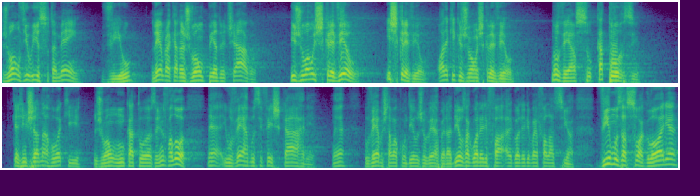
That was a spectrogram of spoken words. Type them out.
João viu isso também? Viu. Lembra que era João, Pedro e Tiago? E João escreveu? Escreveu. Olha o que João escreveu. No verso 14, que a gente já narrou aqui. João 1,14. A gente falou, né? E o verbo se fez carne. Né? O verbo estava com Deus o verbo era Deus. Agora ele, agora ele vai falar assim: ó, Vimos a sua glória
